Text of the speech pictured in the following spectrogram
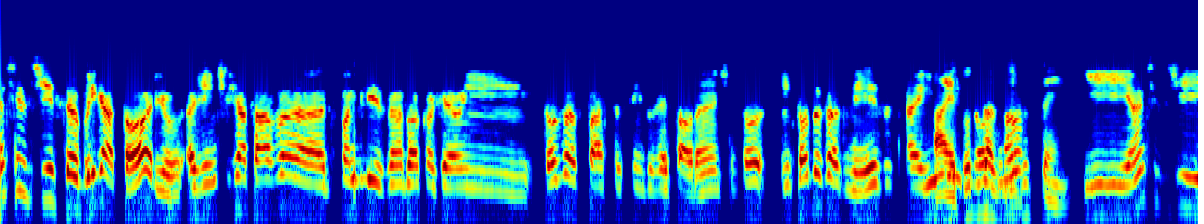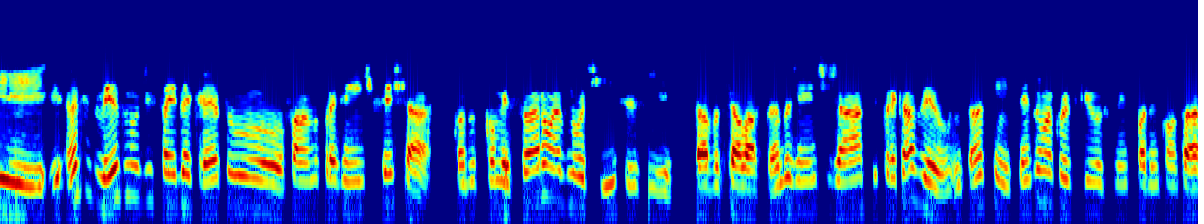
antes de ser obrigatório, a gente já estava disponibilizando álcool gel em todas as partes assim, do restaurante, em, to, em todas as mesas. Aí, ah, é, todas as mesas tem. E antes de, antes mesmo de sair decreto falando pra gente fechar, quando começaram as notícias que estava se alastrando, a gente já se precaveu. Então, assim, sempre uma coisa que os clientes podem contar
